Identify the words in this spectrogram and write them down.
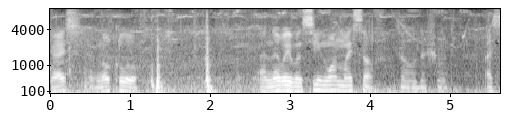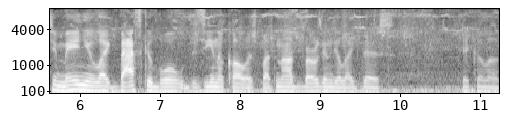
Guys I have no clue. I never even seen one myself. Tell the truth I see many like basketball Designo colors, but not burgundy like this. Take a look.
